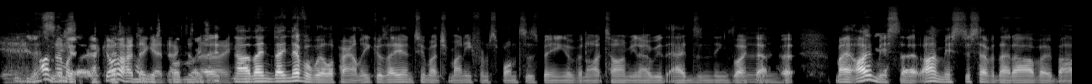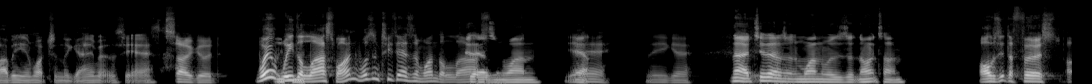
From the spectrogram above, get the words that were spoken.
Yeah, Yeah, that's so much so- God, I hope that's they get back to that. eh? No, they they never will apparently because they earn too much money from sponsors being overnight time, you know, with ads and things like that. Uh. But mate, I miss that. I miss just having that Arvo Barbie and watching the game. It was yeah. So good. Weren't we the Mhm. last one? Wasn't 2001 the last? 2001. Yeah. yeah. There you go. No, 2001 was at night time. Oh, was it the first uh,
